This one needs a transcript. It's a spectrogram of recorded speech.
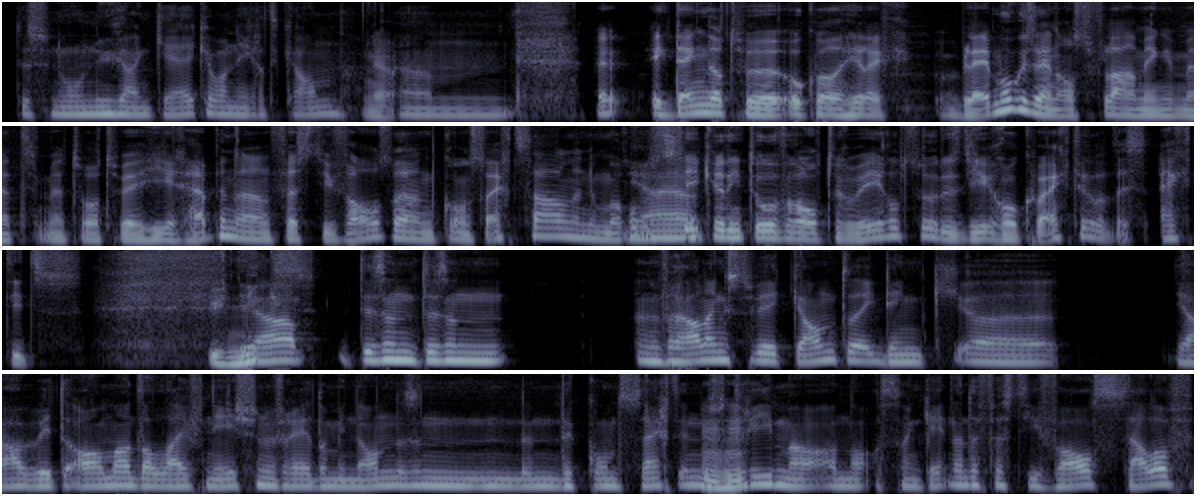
het is gewoon nu gaan kijken wanneer het kan. Ja. Ehm, Eh, Ik denk dat we ook wel heel erg blij mogen zijn als Vlamingen met, met wat we hier hebben aan festivals, aan concertzalen en noem maar op. Ja, ja. Zeker niet overal ter wereld zo. Dus die Rockwerchter, dat is echt iets unieks. Ja, het is een, het is een, een verhaal langs twee kanten. Ik denk, eh, ja, we weten allemaal dat Live Nation vrij dominant is in, in de concertindustrie. Maar aan- als je dan kijkt naar de festivals zelf,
